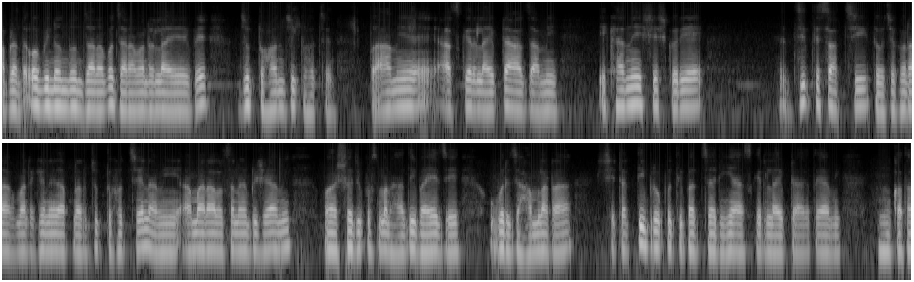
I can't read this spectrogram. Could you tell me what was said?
আপনাদের অভিনন্দন জানাব যারা আমার লাইভে যুক্ত হন, যুক্ত হচ্ছেন। তো আমি আজকের লাইভটা আজ আমি এখানেই শেষ করে জিততে চাচ্ছি। তো যখন আমার এখানে আপনারা যুক্ত হচ্ছেন, আমি আমার আলোচনার বিষয়ে আমি শরীফ ওসমান হাদি ভাইয়ের যে উপরে যে হামলাটা, সেটার তীব্র প্রতিবাদ জানিয়ে আজকের লাইভটাতে আমি কথা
